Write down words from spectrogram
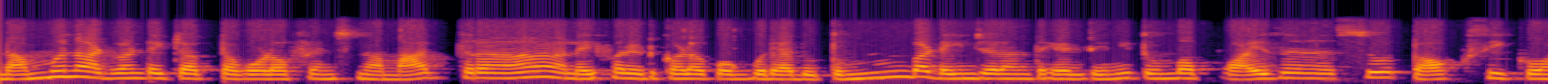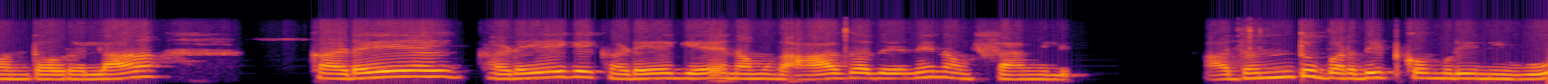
ನಮ್ಮನ್ನ ಅಡ್ವಾಂಟೇಜ್ ಆಗಿ ತಗೊಳ್ಳೋ ಫ್ರೆಂಡ್ಸ್ನ ಮಾತ್ರ ಲೈಫಲ್ಲಿ ಇಟ್ಕೊಳಕ್ ಹೋಗ್ಬೇಡಿ. ಅದು ತುಂಬಾ ಡೇಂಜರ್ ಅಂತ ಹೇಳ್ತೀನಿ. ತುಂಬಾ ಪಾಯ್ಸನಸ್ ಟಾಕ್ಸಿಕ್ ಅಂತವ್ರೆಲ್ಲ. ಕಡೆ ಕಡೆಗೆ ಕಡೆಗೆ ನಮ್ಗ್ ಆಗದೇನೆ ನಮ್ ಫ್ಯಾಮಿಲಿ. ಅದಂತೂ ಬರ್ದಿಟ್ಕೊಂಬಿಡಿ ನೀವು.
